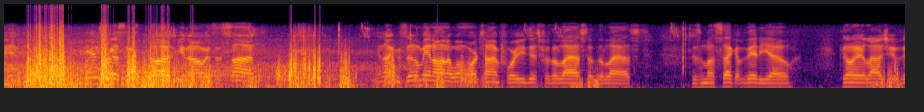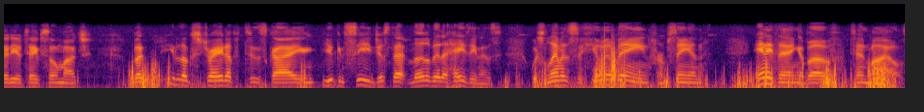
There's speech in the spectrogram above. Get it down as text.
And the interesting thought, you know, is the sun. And I can zoom in on it one more time for you, just for the last of the last. This is my second video. It only allows you to videotape so much. But you look straight up to the sky and you can see just that little bit of haziness which limits the human being from seeing anything above 10 miles.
